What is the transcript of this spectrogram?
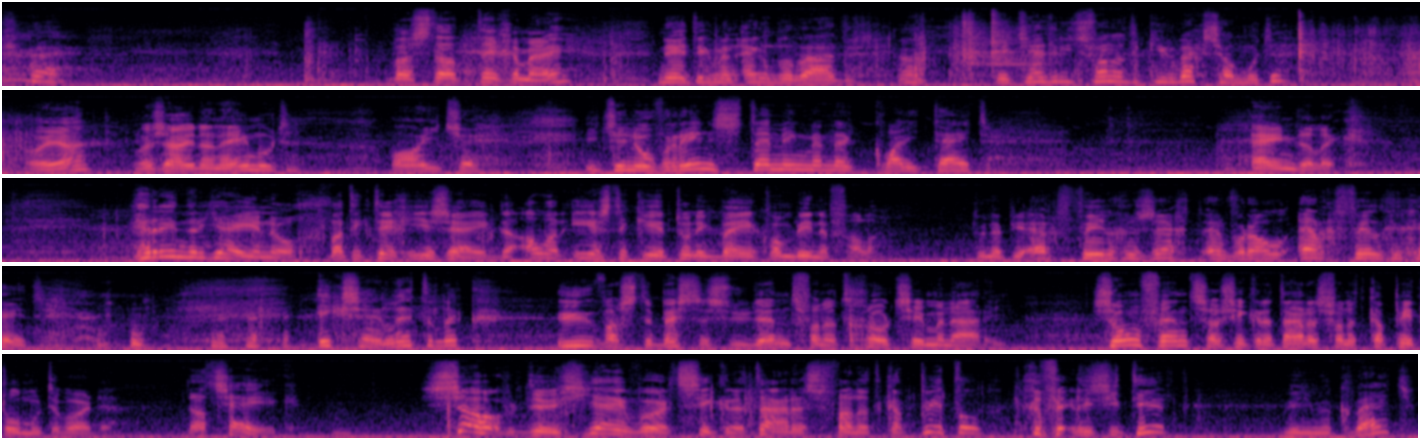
Was dat tegen mij? Nee, tegen mijn engelbewaarder. Weet jij er iets van dat ik hier weg zou moeten? Oh ja? Waar zou je dan heen moeten? Oh, iets, eh, iets in overeenstemming met mijn kwaliteiten. Eindelijk. Herinner jij je nog wat ik tegen je zei de allereerste keer toen ik bij je kwam binnenvallen? Toen heb je erg veel gezegd en vooral erg veel gegeten. Ik zei letterlijk, u was de beste student van het groot seminarie. Zo'n vent zou secretaris van het kapittel moeten worden. Dat zei ik. Zo, dus jij wordt secretaris van het kapittel. Gefeliciteerd. Wil je me kwijt?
